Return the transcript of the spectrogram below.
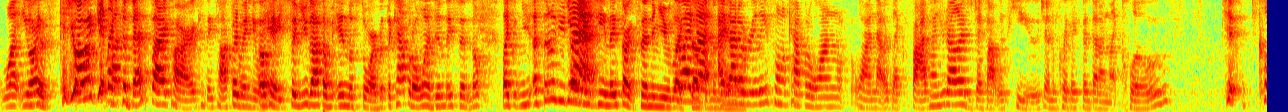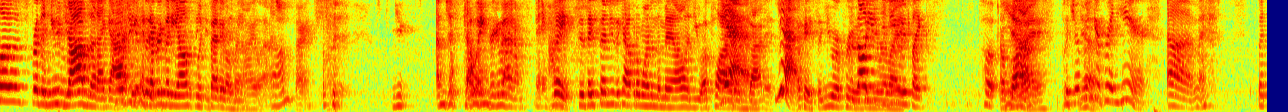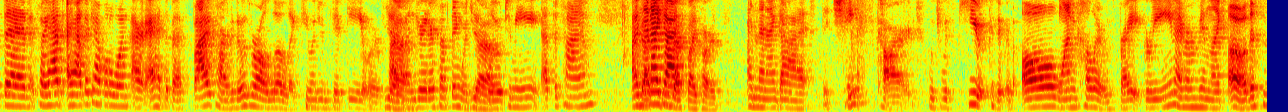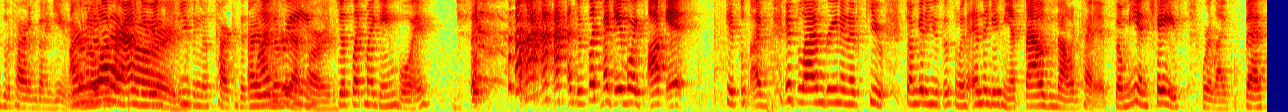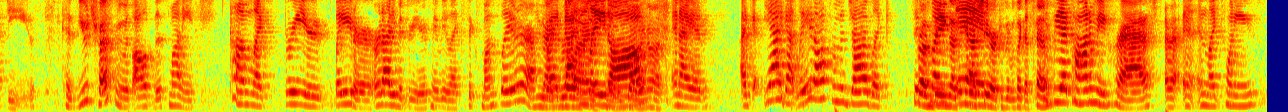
What you always Because- because you always get like the Best Buy card because they talk But you into it. okay, so you got them in the store, but the Capital One didn't they send no like you, as soon as you turn Yeah. 18, they start sending you like so I stuff got in the mail. I got a really small Capital One one that was like five hundred dollars, which I thought was huge, and of course I spent that on like clothes, to clothes for the new You- job that I got you because the- everybody else looked better than me. eyelash. Oh, I'm sorry. you I'm just so angry about it. I'm spitting on it. Wait, did they send you the Capital One in the mail and you applied Yeah. and got it? Yeah. Okay, so you were approved all and you you were like, do is like put apply. yeah, put your Yeah. fingerprint here. Um, but then so I had I had the Capital One card. I had the Best Buy card. Those were all low, like two hundred and fifty or Yeah. five hundred or something, which Yeah. was low to me at the time. I and got then I two got Best Buy cards. and then I got the Chase card, which was cute because it was all one color. It was bright green. I remember being like, "Oh, this is the card I'm going to use. I I'm going to walk around using, using this card because it's I lime green, just like my Game Boy, just like my Game Boy Pocket." It's lime. It's lime green and it's cute. So I'm gonna use this one. And they gave me a thousand dollar credit. So me and Chase were like besties because you trust me with all of this money. Come like three years later, or not even three years, maybe like six months later, after like, I had gotten laid what was going on. off, and I had, I got, yeah, I got laid off from the job like six From being a in. cashier because it was like a temp. Because the economy crashed uh, in, in like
